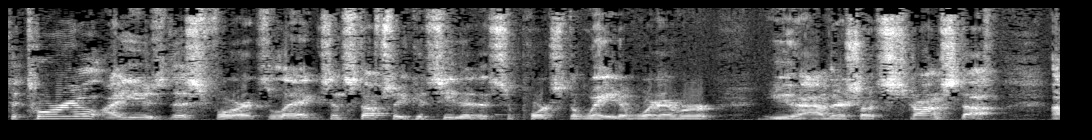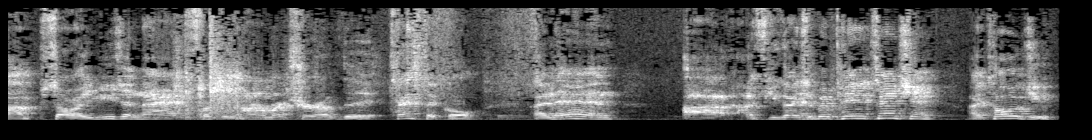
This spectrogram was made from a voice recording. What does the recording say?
tutorial, I use this for its legs and stuff so you can see that it supports the weight of whatever you have there. So it's strong stuff. Um, so I'm using that for the armature of the tentacle. And then, uh, if you guys have been paying attention, I told you,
